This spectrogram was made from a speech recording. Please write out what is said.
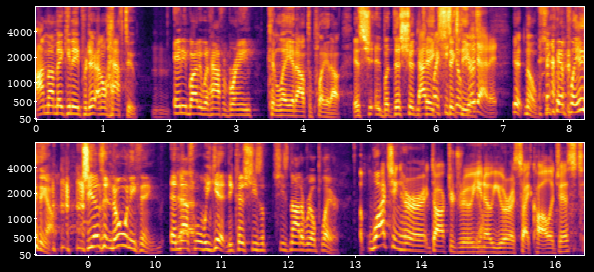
I'm not making any prediction. I don't have to. Mm-hmm. Anybody with half a brain can lay it out to play it out. It's, sh- but this shouldn't That's take why she's 60 so good years. at it. Yeah, no, she can't play anything out. She doesn't know anything, and that's what we get because she's a, she's not a real player. Watching her, Dr. Drew, you know, you're a psychologist.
